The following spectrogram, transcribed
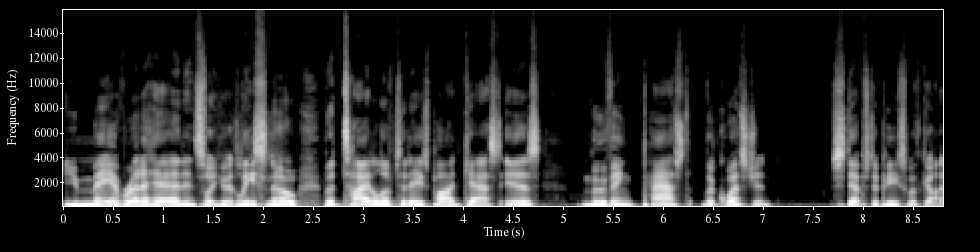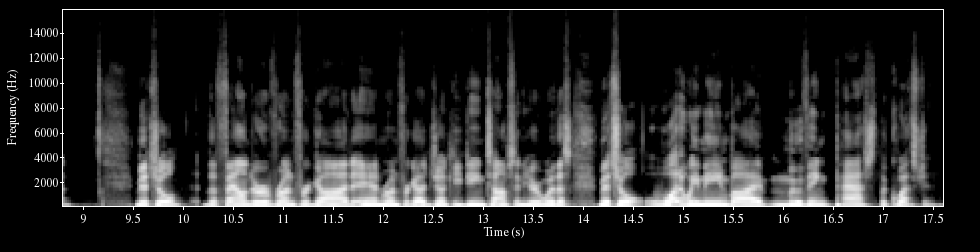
you may have read ahead, and so you at least know the title of today's podcast is Moving Past the Question Steps to Peace with God. Mitchell, the founder of Run for God and Run for God junkie Dean Thompson here with us. Mitchell, what do we mean by moving past the question?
